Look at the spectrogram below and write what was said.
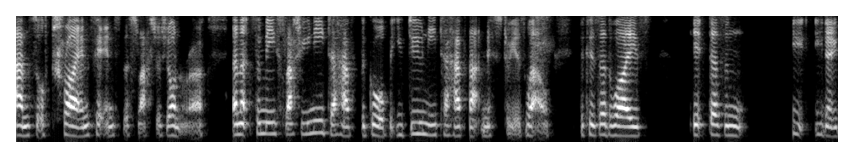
and sort of try and fit into the slasher genre and uh, for me slash you need to have the gore but you do need to have that mystery as well because otherwise it doesn't you, you know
